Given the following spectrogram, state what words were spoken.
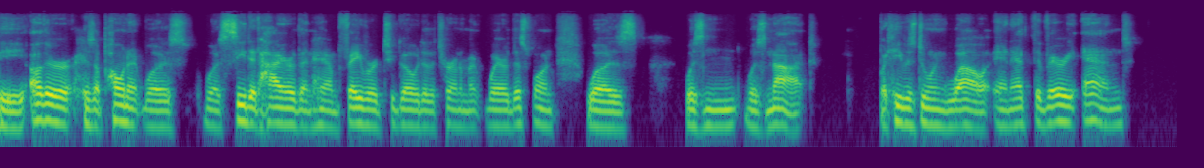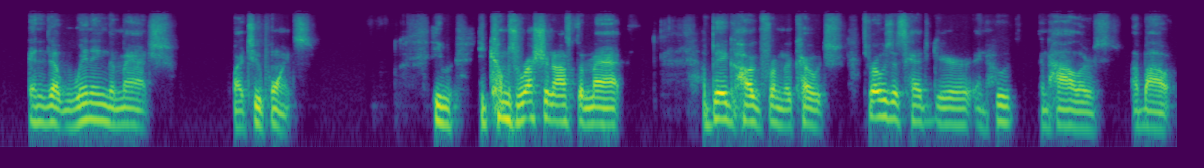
The other his opponent was was seeded higher than him, favored to go to the tournament. Where this one was was was not, but he was doing well, and at the very end, ended up winning the match by two points. He he comes rushing off the mat a big hug from the coach, throws his headgear and hoot and hollers about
